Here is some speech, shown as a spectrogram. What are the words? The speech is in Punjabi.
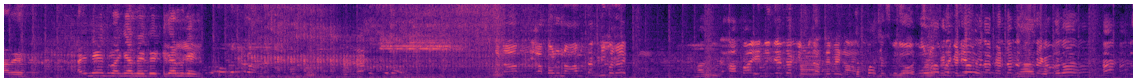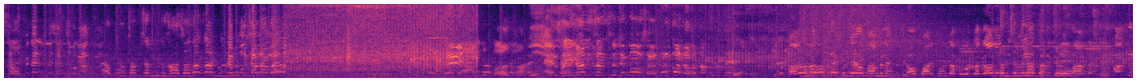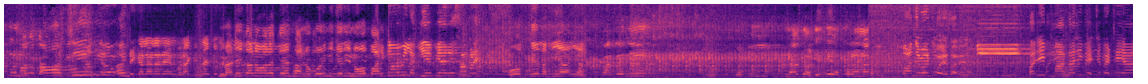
ਆਵੇ। ਇੰਨੇ ਦਵਾਈਆਂ ਲੈਂਦੇ ਕੀ ਕਰਨਗੇ। ਆਪਾਂ ਨੂੰ ਨਾਮ ਤੱਕ ਨਹੀਂ ਪਤਾ। ਹਾਂਜੀ। ਤੇ ਆਪਾਂ ਇੰਨੀ ਦੇਰ ਤੱਕ ਕਿਉਂ ਨਹੀਂ ਦੱਸਦੇ ਪਏ ਨਾਮ? ਤੇ ਭਾਜੀ ਉਹ ਆਪਣੇ ਗੱਡੀ ਦਾ ਫਿਰਦਾ ਮੈਂ ਲਾਇਸੈਂਸ ਹੈਗਾ ਚੁੱਕਦਾ ਹਾਂ ਲਾਇਸੈਂਸ ਪਤਾ ਲਾਇਸੈਂਸ ਵਗਾ ਮੈਂ ਪੁਲਿਸ ਅਫਸਰ ਨੂੰ ਦਿਖਾ ਸਕਦਾ ਤੁਹਾਨੂੰ ਪੁਲਿਸ ਵਾਲਾ ਮੈਡੀਕਲ ਵਾਲੇ ਨੇ ਕੀਤਾ ਕਹਿੰਦੇ ਸਾਨੂੰ ਕੋਈ ਨਹੀਂ ਜਿਹਦੀ ਨੋ ਪਾਰਕਿੰਗ ਵੀ ਲੱਗੀਆਂ ਪਈਆਂ ਦੇ ਸਾਹਮਣੇ? ਉਹ ਉੱਥੇ ਲੱਗੀਆਂ ਹੋਈਆਂ ਕਹਿੰਦੇ ਨੇ ਗੱਡੀ ਮੈਂ ਤੁਹਾਡੀ ਦੇ ਅਫਸਰਾਂ ਨਾਲ 5 ਮਿੰਟ ਹੋਏ ਸਾਰੇ। ਭਾਜੀ ਮਾਤਾ ਜੀ ਵਿੱਚ ਬੈਠੇ ਆ।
